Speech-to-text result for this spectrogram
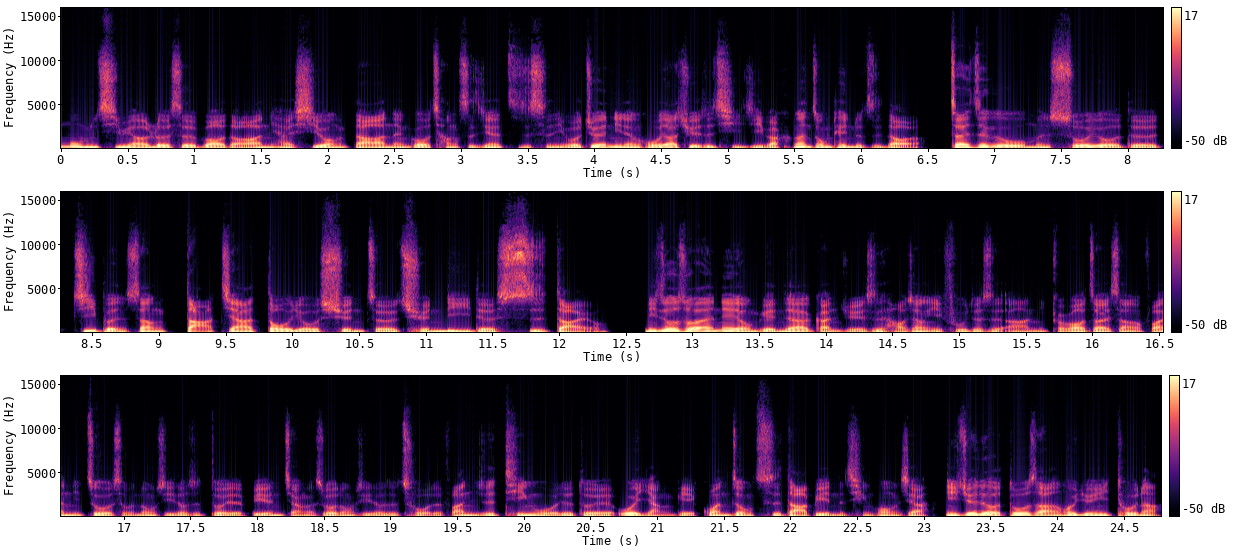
莫名其妙的垃圾报道啊，你还希望大家能够长时间的支持你？我觉得你能活下去也是奇迹吧。看看中天就知道了。在这个我们所有的基本上大家都有选择权利的世代哦。你做出来的内容给人家的感觉是好像一副就是啊，你高高在上，反正你做的什么东西都是对的，别人讲的所有东西都是错的，反正你就是听我就对了。喂养给观众吃大便的情况下，你觉得有多少人会愿意吞啊？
